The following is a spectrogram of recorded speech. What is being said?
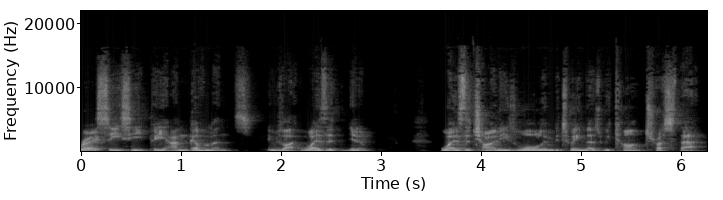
right. CCP and governments. It was like, where's the you know, where's the Chinese wall in between those? We can't trust that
